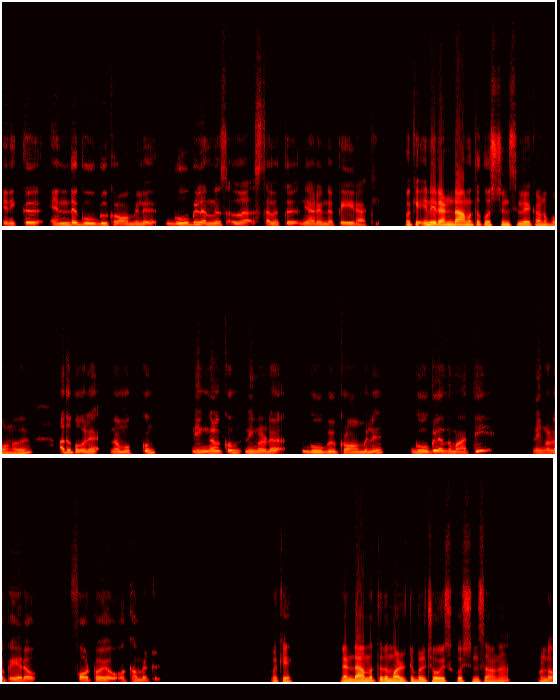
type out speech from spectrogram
എനിക്ക് എന്റെ ഗൂഗിൾ ക്രോമിൽ ഗൂഗിൾ എന്ന സ്ഥലത്ത് ഞാൻ എന്റെ പേരാക്കി. ഓക്കെ ഇനി രണ്ടാമത്തെ ക്വസ്റ്റ്യൻസിലേക്കാണ് പോകുന്നത് അതുപോലെ നമുക്കും നിങ്ങൾക്കും നിങ്ങളുടെ ഗൂഗിൾ ക്രോമിൽ ഗൂഗിൾ എന്ന് മാറ്റി നിങ്ങളുടെ പേരോ ഫോട്ടോയോ വെക്കാൻ പറ്റും. ഓക്കെ രണ്ടാമത്തത് മൾട്ടിപ്പിൾ ചോയ്സ് ക്വസ്റ്റ്യൻസ് ആണ്. ഉണ്ടോ?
